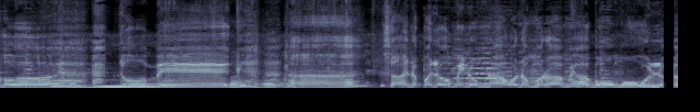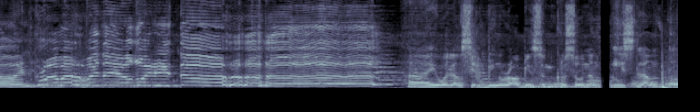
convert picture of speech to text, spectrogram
ako. Tubig. Ah, sana pala uminom na ako ng marami habang umuulan. Walang silbing Robinson Crusoe ng islang to.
